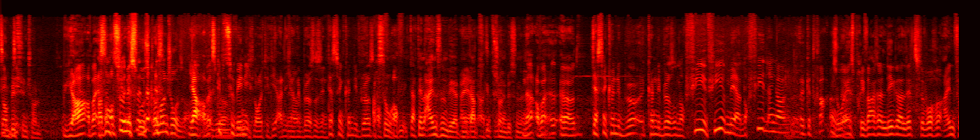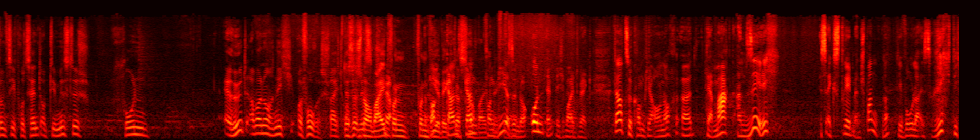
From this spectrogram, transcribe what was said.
die, ein bisschen schon. Ja, aber, es aber Optimismus zu, es, kann man schon sagen. Ja, aber also, es gibt zu wenig Leute, die eigentlich ja. an der Börse sind. Deswegen können die Börse Ach so, auch, ich dachte, den Einzelwerten ja, ja, also, gibt es schon ein bisschen. Ne, aber äh, deswegen können die, Börse, können die Börse noch viel, viel mehr, noch viel länger äh, getragen also werden. Also US-Privatanleger letzte Woche 51 Prozent optimistisch, schon erhöht, aber noch nicht euphorisch. Vielleicht das ist noch weit von, von dir weg. Ganz, ganz, von weg, dir ja. sind wir unendlich weit weg. Dazu kommt ja auch noch, äh, der Markt an sich ist extrem entspannt. Ne? Die Vola ist richtig,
